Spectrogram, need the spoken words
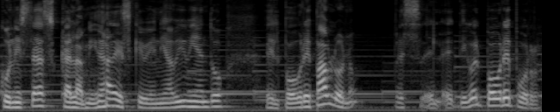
con estas calamidades que venía viviendo el pobre Pablo, ¿no? Pues eh, digo el pobre por,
